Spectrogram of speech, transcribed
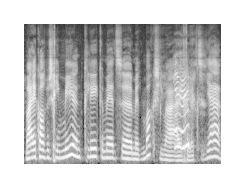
Maar ik had misschien meer een klik met, eh, met Maxima eigenlijk. Ja,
